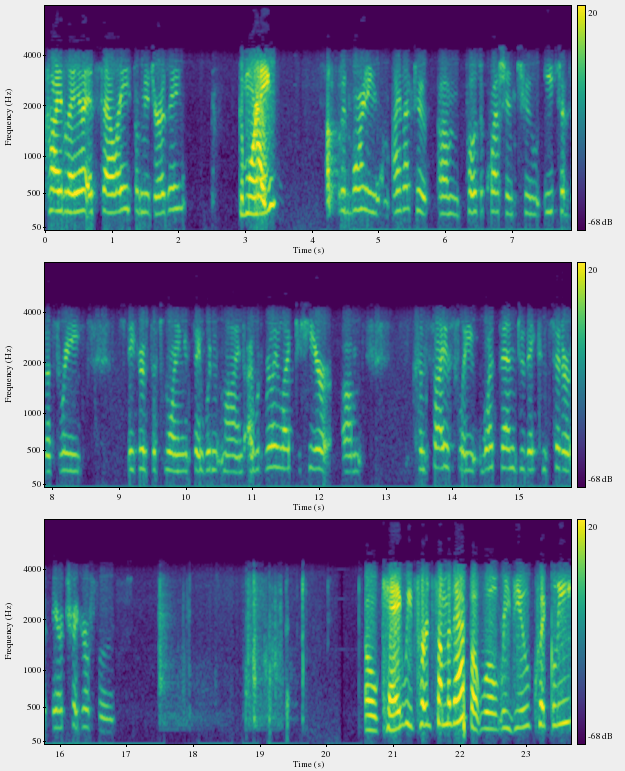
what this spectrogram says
Hi, Leah. It's Sally from New Jersey. Good morning. Hi. Good morning. I'd like to um, pose a question to each of the three speakers this morning, if they wouldn't mind. I would really like to hear um, concisely what then do they consider their trigger foods? Okay, we've heard some of that, but we'll review quickly.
